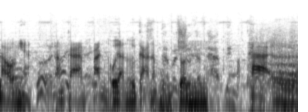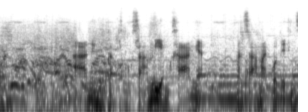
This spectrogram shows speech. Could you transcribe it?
เราเนี่ยทำการปั้นโอดานุกะนะผมจนถ้าเออ R1 กับสามเหลี่ยมค้างเนี่ยมันสามารถกดได้ถึง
